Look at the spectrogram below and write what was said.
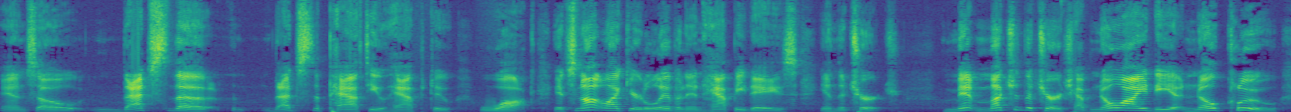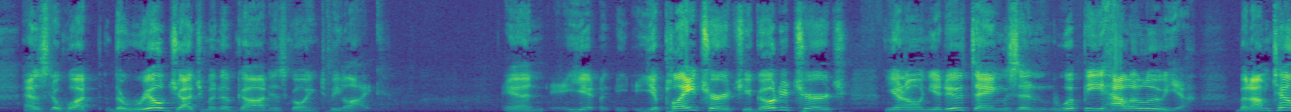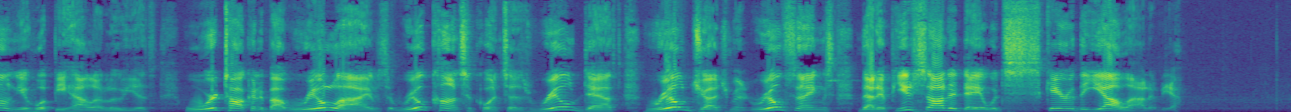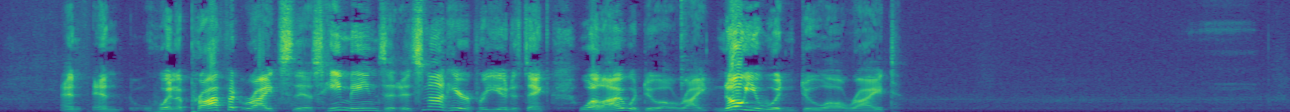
And so that's the that's the path you have to walk. It's not like you're living in happy days in the church much of the church have no idea, no clue as to what the real judgment of God is going to be like. And you you play church, you go to church, you know, and you do things and whoopee hallelujah. But I'm telling you, whoopee hallelujah. We're talking about real lives, real consequences, real death, real judgment, real things that if you saw today, it would scare the yell out of you. And and when a prophet writes this, he means it. It's not here for you to think, well, I would do all right. No, you wouldn't do all right.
